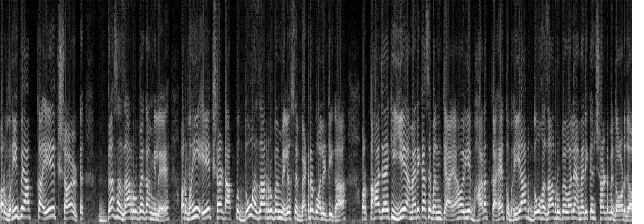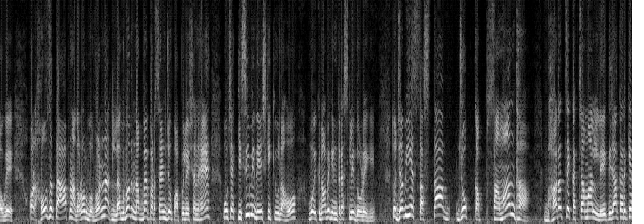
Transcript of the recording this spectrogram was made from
और वहीं पे आपका एक शर्ट दस हज़ार रुपए का मिले, और वहीं एक शर्ट आपको दो हज़ार रुपए मिले उससे बेटर क्वालिटी का, और कहा जाए कि ये अमेरिका से बन के आया है और ये भारत का है तो भैया आप दो हज़ार रुपए वाले अमेरिकन शर्ट पे दौड़ जाओगे। और हो सकता है आप ना दौड़ो, वरना लगभग नब्बे परसेंट जो पॉपुलेशन है, वो चाहे किसी भी देश की क्यों ना हो, वो इकोनॉमिक इंटरेस्ट के लिए दौड़ेगी। तो जब ये सस्ता जो कप सामान था भारत से कच्चा माल ले जा करके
